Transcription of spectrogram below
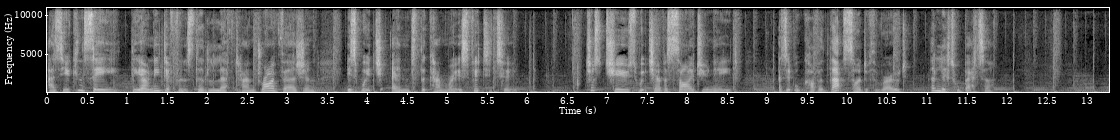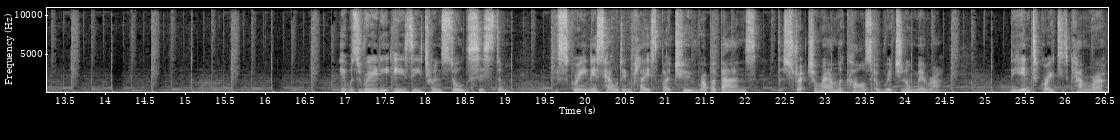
As you can see, the only difference to the left-hand drive version is which end the camera is fitted to. Just choose whichever side you need, as it will cover that side of the road a little better. It was really easy to install the system. The screen is held in place by two rubber bands that stretch around the car's original mirror. The integrated camera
